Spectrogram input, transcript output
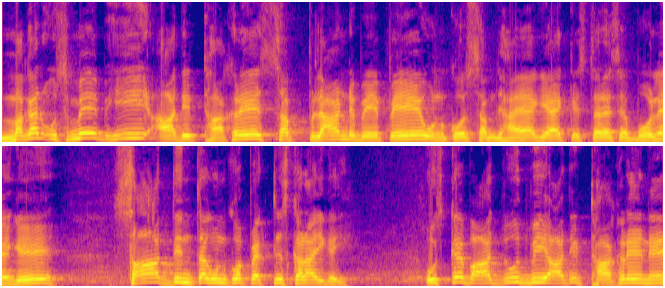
मगर उसमें भी आदित्य ठाकरे सब प्लान वे पे उनको समझाया गया किस तरह से बोलेंगे। सात दिन तक उनको प्रैक्टिस कराई गई। उसके बावजूद भी आदित्य ठाकरे ने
